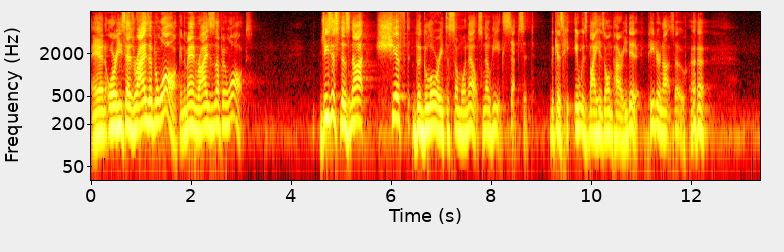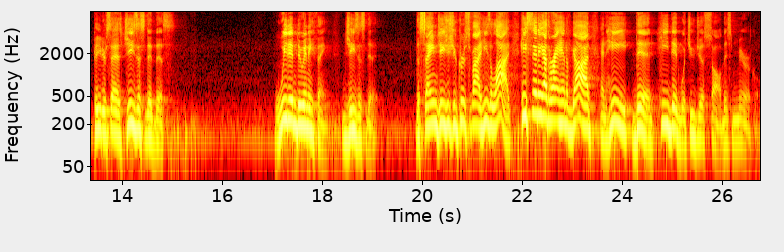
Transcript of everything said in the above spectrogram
And, or he says, Rise up and walk. And the man rises up and walks. Jesus does not shift the glory to someone else. No, he accepts it because he, it was by his own power he did it. Peter, not so. Peter says, Jesus did this. We didn't do anything. Jesus did it. The same Jesus you crucified, he's alive. He's sitting at the right hand of God, and he did, he did what you just saw, this miracle.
